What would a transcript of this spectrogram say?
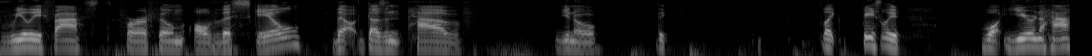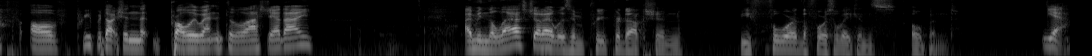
really fast for a film of this scale that doesn't have, you know, the like basically what year and a half of pre-production that probably went into the Last Jedi. I mean, The Last Jedi was in pre production before The Force Awakens opened. Yeah,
